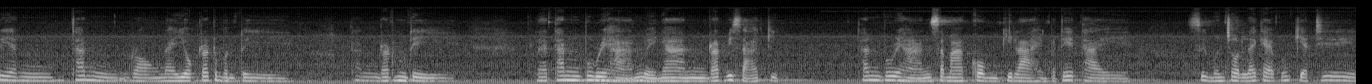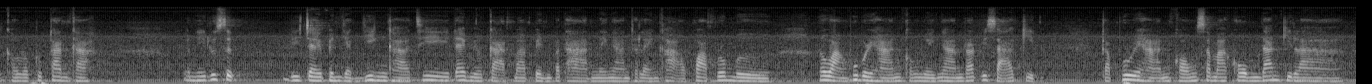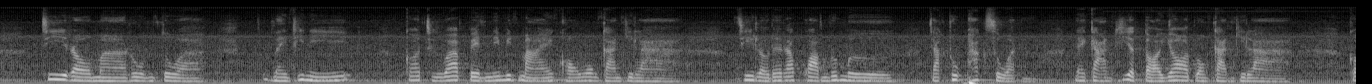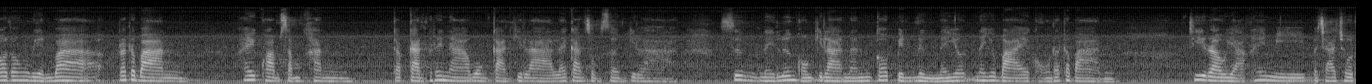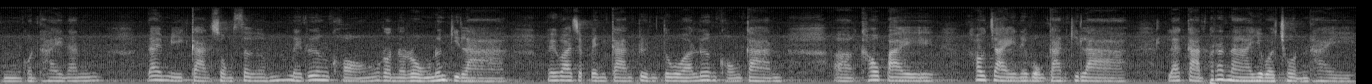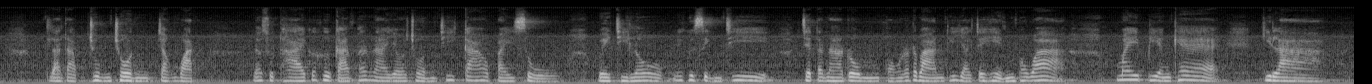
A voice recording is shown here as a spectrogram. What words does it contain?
เรียนท่านรองนายกรัฐมนตรี ท่านรัฐมนตรี และท่านผู้บริหารหน่วยงานรัฐวิสาหกิจ ท่านผู้บริหารสมาคมกีฬาแห่งประเทศไทย สื่อมวลชนและแขกผู้เกียรติที่เคารพทุกท่านค่ะ วันนี้รู้สึกดีใจเป็นอย่างยิ่งค่ะ ที่ได้มีโอกาสมาเป็นประธานในงานแถลงข่าวความร่วมมือ ระหว่างผู้บริหารของหน่วยงานรัฐวิสาหกิจ กับผู้บริหารของสมาคมด้านกีฬา ที่เรามารวมตัว ในที่นี้ก็ถือว่าเป็นนิมิตหมายของวงการกีฬา ที่เราได้รับความร่วมมือจากทุกภาคส่วน ในการที่จะต่อยอดวงการกีฬา ก็ต้องเรียนว่ารัฐบาลให้ความสำคัญกับการพัฒนาวงการกีฬาและการส่งเสริมกีฬา ซึ่งในเรื่องของกีฬานั้นก็เป็นหนึ่งในนโยบายของรัฐบาล ที่เราอยากให้มีประชาชนคนไทยนั้น ได้มีการส่งเสริมในเรื่องของรณรงค์เรื่องกีฬา ไม่ว่าจะเป็นการตื่นตัวเรื่องของการเข้าไปเข้าใจในวงการกีฬา และการพัฒนาเยาวชนไทย ระดับชุมชนจังหวัด และสุดท้ายก็คือการพัฒนาเยาวชนที่ก้าวไปสู่เวทีโลก นี่คือสิ่งที่เจตนารมณ์ของรัฐบาลที่อยากจะเห็น เพราะว่าไม่เพียงแค่กีฬา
